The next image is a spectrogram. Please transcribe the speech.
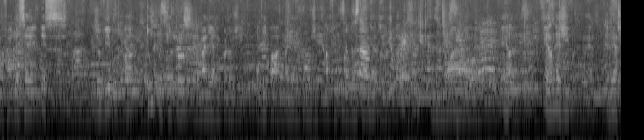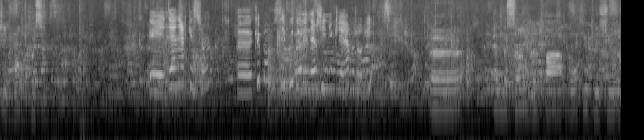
enfin d'essayer d'ess- de vivre un tout petit peu de manière écologique. On ne vit pas de manière écologique parfaitement, d'être le moins euh, énergie- énergivore possible. Et dernière question, euh, que pensez-vous de l'énergie nucléaire aujourd'hui? Euh, me semble pas beaucoup plus sûre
